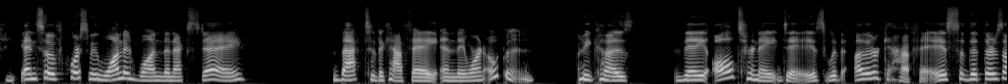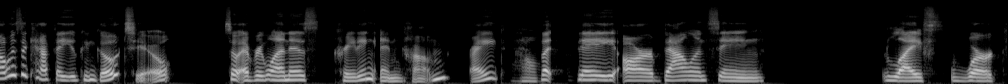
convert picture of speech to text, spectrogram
Mm-hmm. And so, of course, we wanted one the next day back to the cafe, and they weren't open because they alternate days with other cafes, so that there's always a cafe you can go to. So everyone is creating income, right? Wow. But they are balancing life, work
